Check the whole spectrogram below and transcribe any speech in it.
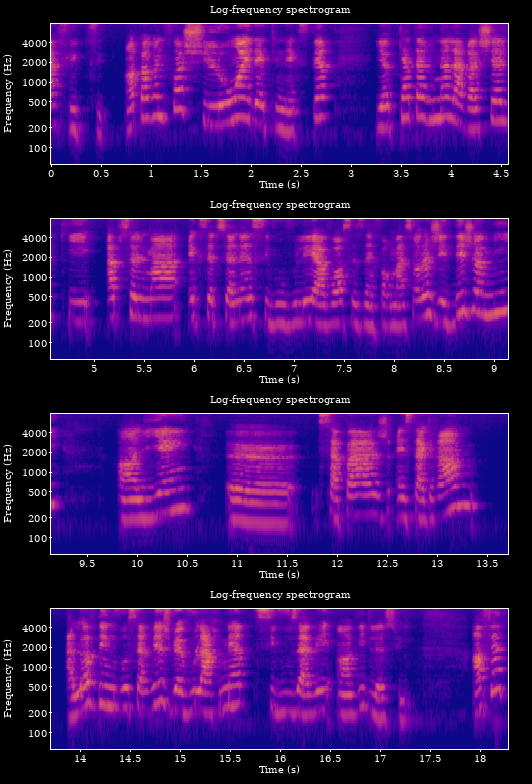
elle fluctue. Encore une fois, je suis loin d'être une experte. Il y a Katharina Larochelle qui est absolument exceptionnelle si vous voulez avoir ces informations-là. J'ai déjà mis en lien euh, sa page Instagram. à l'offre des nouveaux services. Je vais vous la remettre si vous avez envie de le suivre. En fait,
